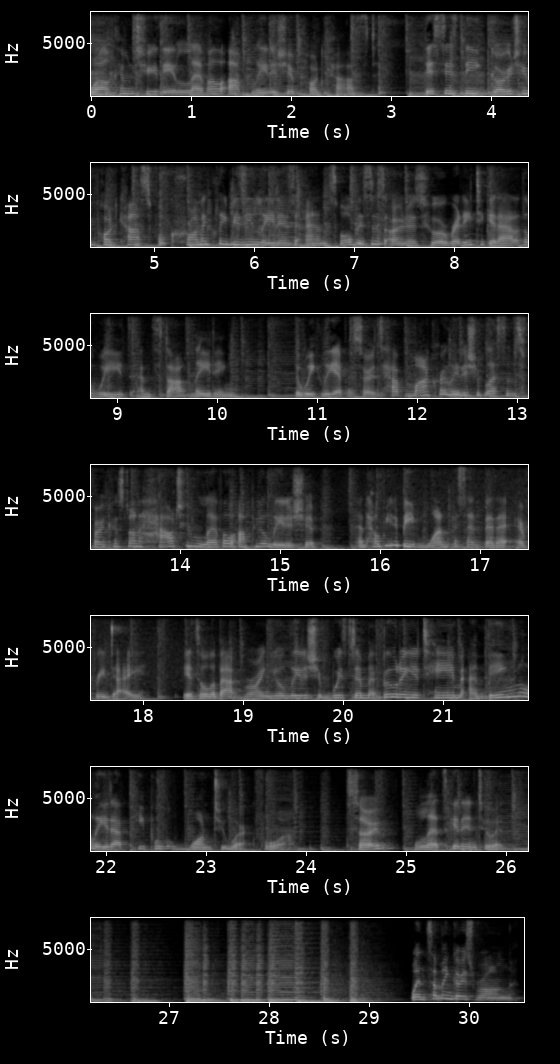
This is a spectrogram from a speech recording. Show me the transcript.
Welcome to the Level Up Leadership Podcast. This is the go to podcast for chronically busy leaders and small business owners who are ready to get out of the weeds and start leading. The weekly episodes have micro leadership lessons focused on how to level up your leadership and help you to be 1% better every day. It's all about growing your leadership wisdom, building your team, and being the leader people want to work for. So let's get into it. When something goes wrong,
